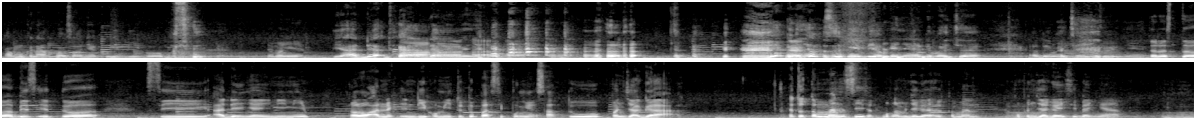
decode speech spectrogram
Kamu kenapa? Soalnya aku IndiHome. katanya. emang iya. ya ada, ada memenya. Kayaknya masuk IndiHome kayaknya ada baca ada baca itunya. Terus tuh habis itu si adiknya ini nih kalau anak IndiHome itu tuh pasti punya satu penjaga. Satu teman sih, bukan penjaga satu teman. Kalau penjaganya sih banyak. Mm-mm.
